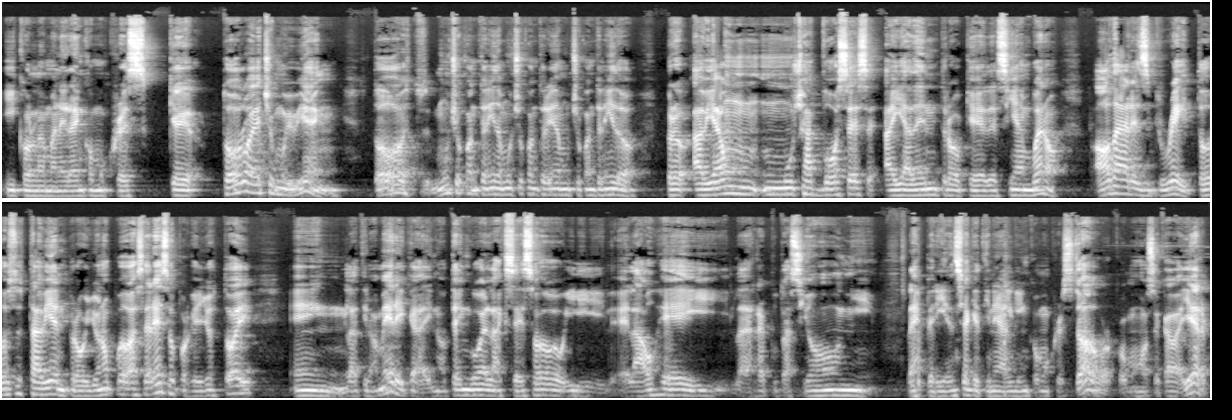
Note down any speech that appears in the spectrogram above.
y con la manera en cómo Chris, que todo lo ha hecho muy bien todo, mucho contenido, mucho contenido, mucho contenido, pero había muchas voces ahí adentro que decían, bueno, all that is great, todo eso está bien, pero yo no puedo hacer eso porque yo estoy en Latinoamérica y no tengo el acceso y el auge y la reputación y la experiencia que tiene alguien como Christopher, como José Caballer.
